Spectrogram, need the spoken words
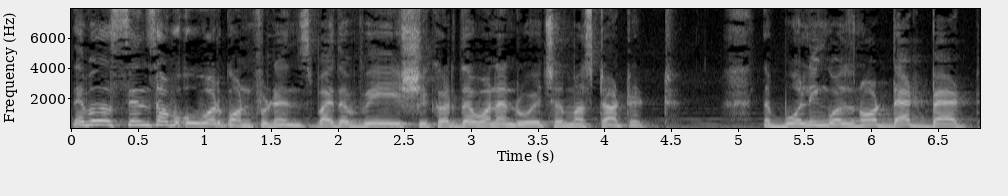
there was a sense of overconfidence by the way Shikhar Dhawan and Rohit Sharma started. The bowling was not that bad,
